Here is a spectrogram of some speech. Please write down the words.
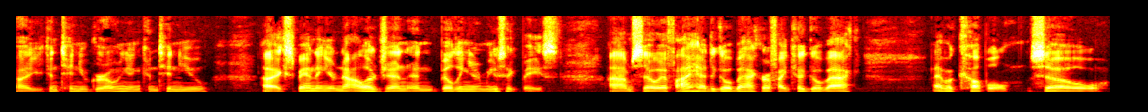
Uh, you continue growing and continue uh, expanding your knowledge and, and building your music base. Um, so, if I had to go back or if I could go back, I have a couple. So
